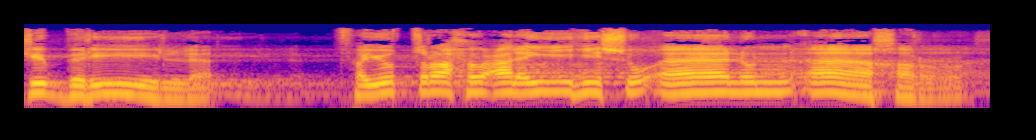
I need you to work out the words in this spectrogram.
جبريل. فيطرح عليه سؤال آخر.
